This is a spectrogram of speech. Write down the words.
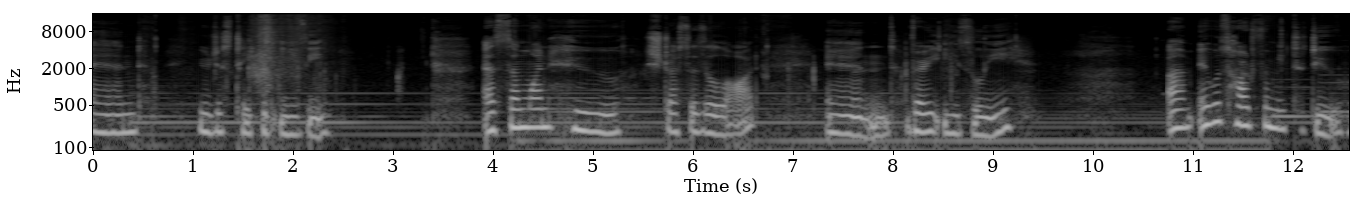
and you just take it easy as someone who stresses a lot and very easily. Um, it was hard for me to do.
